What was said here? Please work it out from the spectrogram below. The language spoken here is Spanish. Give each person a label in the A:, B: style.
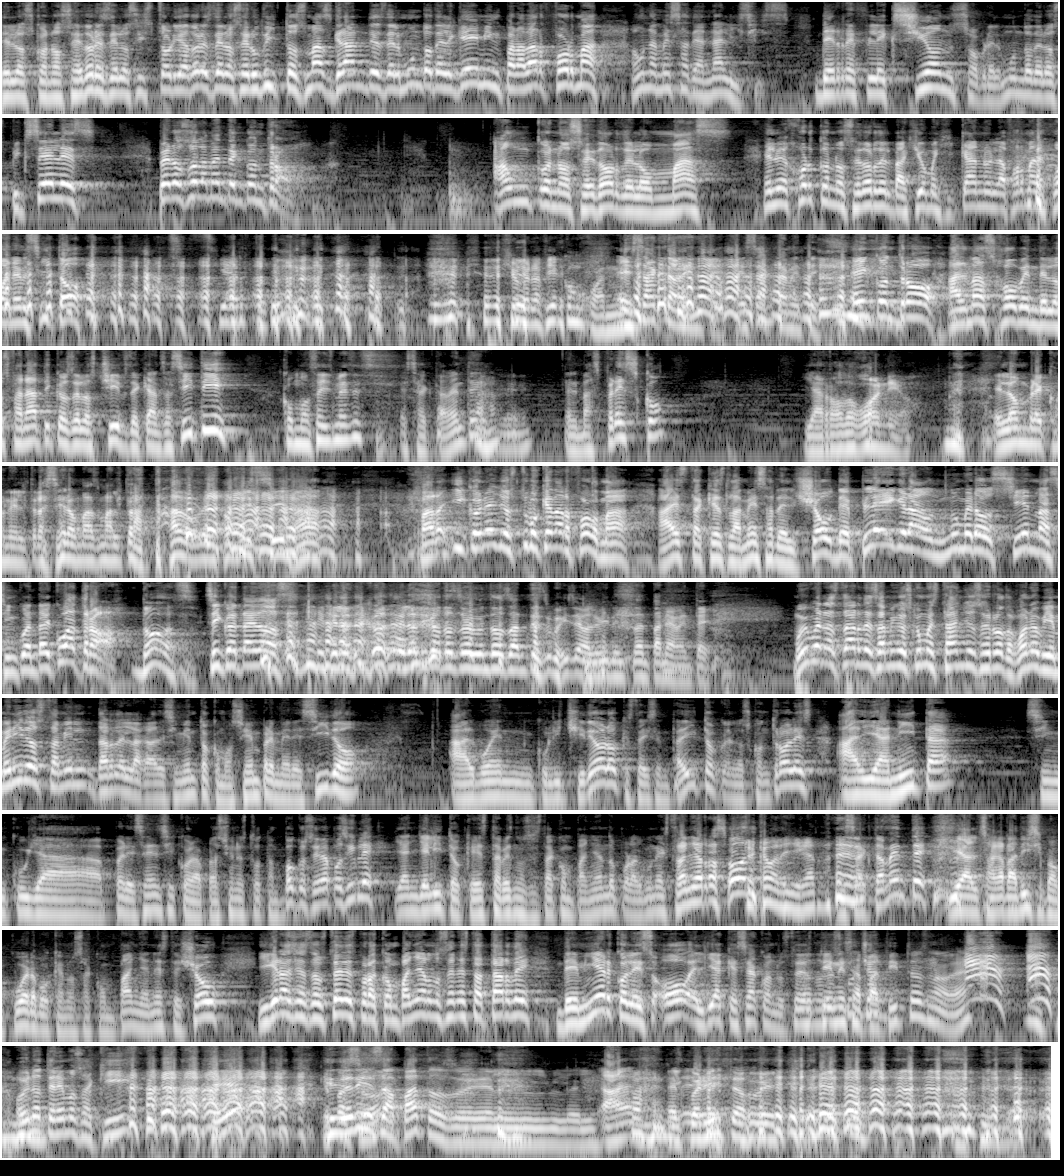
A: de los conocedores, de los historiadores, de los eruditos más grandes del mundo del gaming para dar forma a una mesa de análisis, de reflexión sobre el mundo de los pixeles, pero solamente encontró a un conocedor de lo más, el mejor conocedor del bajío mexicano en la forma de Juan Ercito.
B: Cierto. Geografía con Juan.
A: Exactamente, exactamente. Encontró al más joven de los fanáticos de los Chiefs de Kansas City.
B: Como seis meses.
A: Exactamente.
B: Ajá.
A: El más fresco. Y a Rodogonio. El hombre con el trasero más maltratado de la oficina. Para- y con ellos tuvo que dar forma a esta que es la mesa del show de Playground número 100 más 54.
B: Dos.
A: 52. Me lo dijo, me lo dijo dos segundos antes, güey. Se me olvidó instantáneamente. Muy buenas tardes, amigos. ¿Cómo están? Yo soy Rodogonio. Bienvenidos. También darle el agradecimiento, como siempre, merecido al buen Culichi de Oro, que está ahí sentadito en los controles. A Dianita, sin cuya presencia y colaboración esto tampoco sería posible. Y Angelito, que esta vez nos está acompañando por alguna extraña razón.
B: Que acaba de llegar.
A: Exactamente. Y al sagradísimo cuervo que nos acompaña en este show. Y gracias a ustedes por acompañarnos en esta tarde de miércoles o el día que sea cuando ustedes
C: ¿No tiene zapatitos? No, ¿eh?
A: Hoy no tenemos aquí. ¿Qué? ¿Qué
C: No tiene
A: pasó?
C: zapatos, güey. El, el,
A: Ah,
C: el cuervito, güey.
